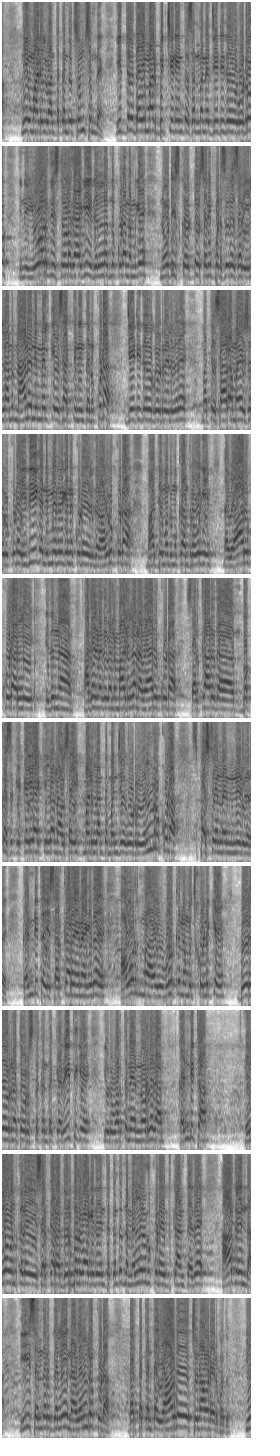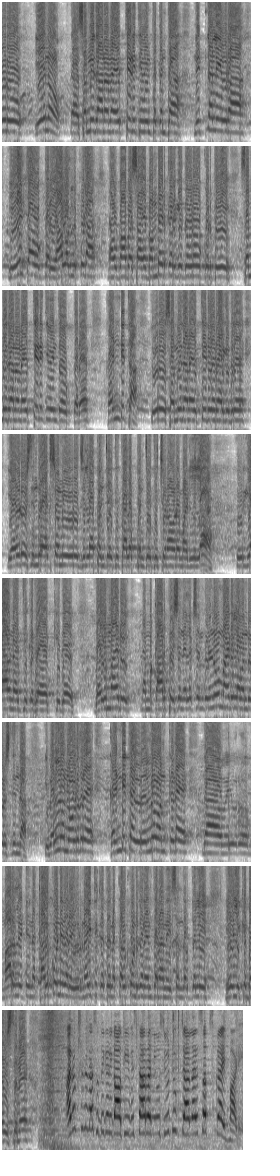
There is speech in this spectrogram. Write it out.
ನೀವು ಮಾಡಿಲ್ವಾ ಅಂತಕ್ಕಂಥದ್ದು ಸುಮ್ ಸುಮ್ಮನೆ ಇದ್ರೆ ದಯಮಾಡಿ ಬಿಚ್ಚಿಡಿ ಅಂತ ಸನ್ಮಾನ್ಯ ಜಿ ಟಿ ದೇವೇಗೌಡರು, ಇನ್ನು ಏಳು ದಿವಸದೊಳಗಾಗಿ ಇದೆಲ್ಲದನ್ನು ಕೂಡ ನಮಗೆ ನೋಟಿಸ್ ಕೊಟ್ಟು ಸರಿಪಡಿಸಿದ್ರೆ ಸರಿ. ಇಲ್ಲ ಅಂದ್ರೆ ನಾನೇ ನಿಮ್ಮ ಮೇಲೆ ಕೇಸ್ ಹಾಕ್ತೀನಿ ಅಂತಲೂ ಕೂಡ ಜಿ ಟಿ ದೇವೇಗೌಡರು ಹೇಳಿದ್ದಾರೆ, ಮತ್ತೆ ಸಾರಾ ಮಹೇಶ್ ಅವರು ಕೂಡ ಇದೀಗ ನಿಮ್ಮೆದುರಿಗೇನೆ ಕೂಡ ಹೇಳಿದ್ದಾರೆ. ಅವರು ಕೂಡ ಮಾಧ್ಯಮದ ಮುಖಾಂತರ ಹೋಗಿ ನಾವು ಯಾರು ಕೂಡ ಅಲ್ಲಿ ಇದನ್ನ ಹಗರಣಗಳನ್ನು ಮಾಡಿಲ್ಲ, ನಾವು ಯಾರು ಕೂಡ ಸರ್ಕಾರದ ಬೊಕ್ಕಸಕ್ಕೆ ಕೈ ಹಾಕಿಲ್ಲ, ನಾವು ಸೈಟ್ ಮಾಡಿಲ್ಲ ಅಂತ ಮಂಜೇಗೌಡರು ಎಲ್ಲರೂ ಕೂಡ ಸ್ಪಷ್ಟನೆಯನ್ನು ನೀಡಿದ್ದಾರೆ. ಖಂಡಿತ ಈ ಸರ್ಕಾರ ಏನಾಗಿದೆ, ಅವ್ರ ಉಳುಕನ್ನು ಮುಚ್ಕೊಳ್ಳಿಕ್ಕೆ ಬೇರೆಯವ್ರನ್ನ ತೋರಿಸ್ತಕ್ಕಂಥ ರೀತಿಗೆ ಇವರು ವರ್ತನೆಯನ್ನು ನೋಡಿದಾಗ ಖಂಡಿತ ಎಲ್ಲೋ ಒಂದು ಕಡೆ ಈ ಸರ್ಕಾರ ದುರ್ಬಲವಾಗಿದೆ ಅಂತಕ್ಕಂಥದ್ದು ನಮ್ಮೆಲ್ಲರಿಗೂ ಕೂಡ ಎದ್ದು ಕಾಣ್ತಾ ಇದೆ. ಆದ್ರಿಂದ ಈ ಸಂದರ್ಭದಲ್ಲಿ ನಾವೆಲ್ಲರೂ ಕೂಡ ಬರ್ತಕ್ಕಂಥ ಯಾವುದೇ ಚುನಾವಣೆ ಇರ್ಬೋದು. ಇವರು ಏನು ಸಂವಿಧಾನನ ಎತ್ತಿ ಹಿಡಿತೀವಿ ಅಂತಕ್ಕಂಥ ನಿಟ್ಟಿನಲ್ಲಿ ಇವರ ಹೇಳ್ತಾ ಹೋಗ್ತಾರೆ. ಯಾವಾಗಲೂ ಕೂಡ ನಾವು ಬಾಬಾ ಸಾಹೇಬ್ ಅಂಬೇಡ್ಕರ್ಗೆ ಗೌರವ ಕೊಡ್ತೀವಿ, ಸಂವಿಧಾನನ ಎತ್ತಿ ಹಿಡಿತೀವಿ ಅಂತ ಹೋಗ್ತಾರೆ. ಖಂಡಿತ ಇವರು ಸಂವಿಧಾನ ಎತ್ತಿ ಹಿಡಿಯೋರಾಗಿದ್ರೆ ಎರಡು ವರ್ಷದಿಂದ ಯಾಕೆ ಸ್ವಾಮಿ ಇವರು ಜಿಲ್ಲಾ ಪಂಚಾಯತಿ, ತಾಲೂಕ್ ಪಂಚಾಯತಿ ಚುನಾವಣೆ ಮಾಡಲಿಲ್ಲ? ಇವ್ರಿಗೆ ಯಾವ ನೈತಿಕತೆ ಹಕ್ಕಿದೆ ದಯಮಾಡಿ ನಮ್ಮ ಕಾರ್ಪೊರೇಷನ್ ಎಲೆಕ್ಷನ್ಗಳನ್ನೂ ಮಾಡಿಲ್ಲ ಒಂದು ವರ್ಷದಿಂದ. ಇವೆಲ್ಲ ನೋಡಿದ್ರೆ ಖಂಡಿತ ಇವರೆಲ್ಲೋ ಒಂದು ಕಡೆ ಇವರು ಮಾರಲಿಟಿನ ಕಳ್ಕೊಂಡಿದ್ದಾರೆ, ಇವ್ರ ನೈತಿಕತೆನ ಕಳ್ಕೊಂಡಿದ್ದಾರೆ ಅಂತ ನಾನು ಈ ಸಂದರ್ಭದಲ್ಲಿ ಹೇಳಲಿಕ್ಕೆ ಬಯಸ್ತೇನೆ. ಅನುಕ್ಷಣದ ಸುದ್ದಿಗಳಿಗಾಗಿ Vistara news YouTube channel subscribe ಮಾಡಿ.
